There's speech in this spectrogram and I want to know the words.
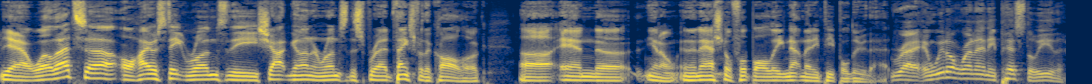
Yeah, well, that's uh, Ohio State runs the shotgun and runs the spread. Thanks for the call, Hook. Uh, and uh, you know, in the National Football League, not many people do that. Right, and we don't run any pistol either.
